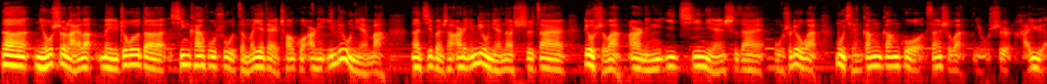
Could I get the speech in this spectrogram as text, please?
那牛市来了，每周的新开户数怎么也得超过二零一六年吧？那基本上，二零一六年呢是在六十万，二零一七年是在五十六万，目前刚刚过三十万，牛市还远。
